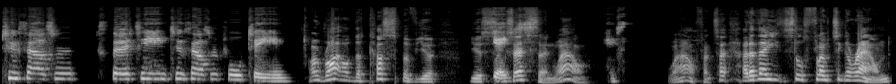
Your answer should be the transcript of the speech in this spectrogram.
2013, 2014. Oh, right on the cusp of your your success yes. then. Wow. Yes. Wow, fantastic. And are they still floating around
